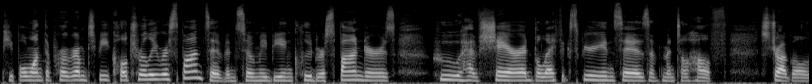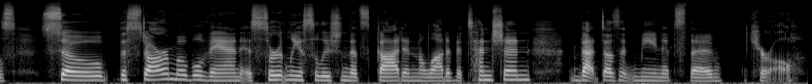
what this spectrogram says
People want the program to be culturally responsive, and so maybe include responders who have shared the life experiences of mental health struggles. So, the Star mobile van is certainly a solution that's gotten a lot of attention. That doesn't mean it's the cure all.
